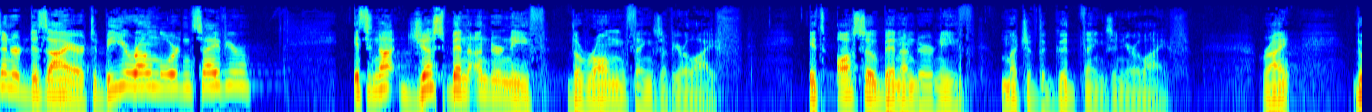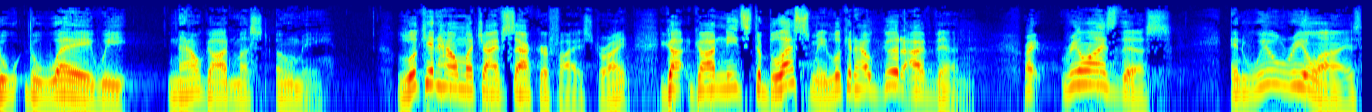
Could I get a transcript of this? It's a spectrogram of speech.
centered desire to be your own Lord and Savior, it's not just been underneath the wrong things of your life it's also been underneath much of the good things in your life, right? The, the way we, now God must owe me. Look at how much I've sacrificed, right? God, God needs to bless me. Look at how good I've been, right? Realize this, and we'll realize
